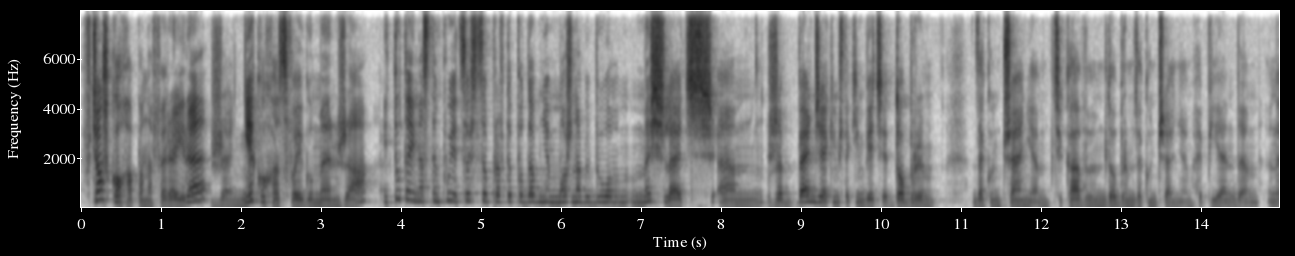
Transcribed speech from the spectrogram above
wciąż kocha pana Ferreire, że nie kocha swojego męża. I tutaj następuje coś, co prawdopodobnie można by było myśleć, um, że będzie jakimś takim, wiecie, dobrym zakończeniem, ciekawym, dobrym zakończeniem, happy endem. No,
